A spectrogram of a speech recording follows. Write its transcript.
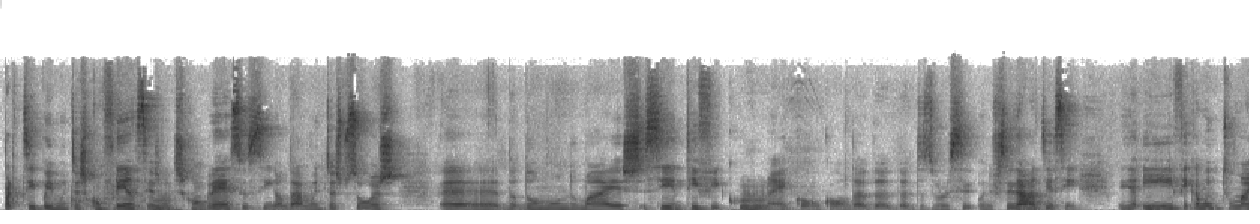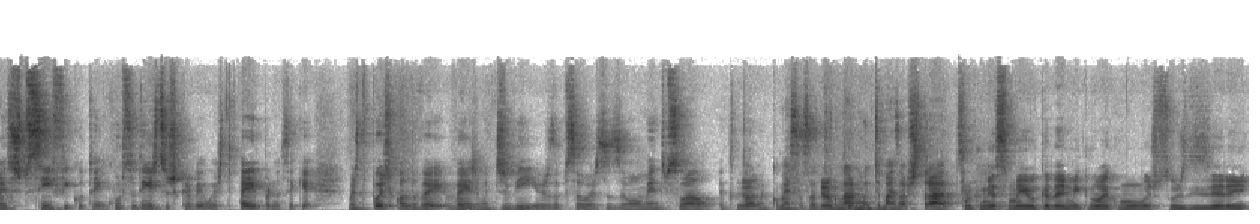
participo em muitas conferências, muitos congressos, assim, onde há muitas pessoas eh, do, do mundo mais científico, né, com, com da, da- da- das universi- universidades e assim. E, e fica muito mais específico, tem curso disto, escreveu este paper, não sei o quê. Mas depois, quando ve- vejo muitos bios de pessoas de desenvolvimento pessoal, é que torna- começa-se a É, tornar porque- muito mais abstrato. Porque nesse meio académico não é comum as pessoas dizerem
